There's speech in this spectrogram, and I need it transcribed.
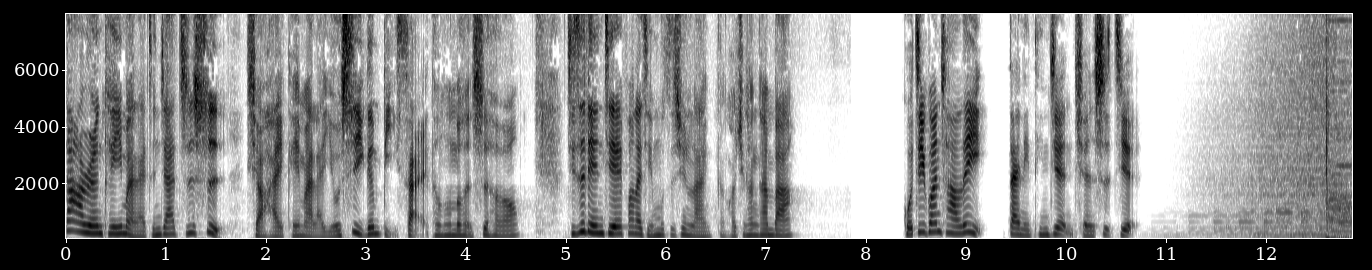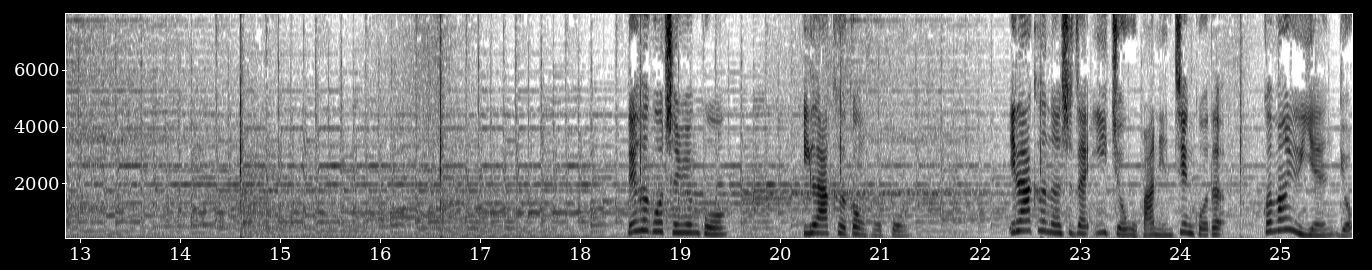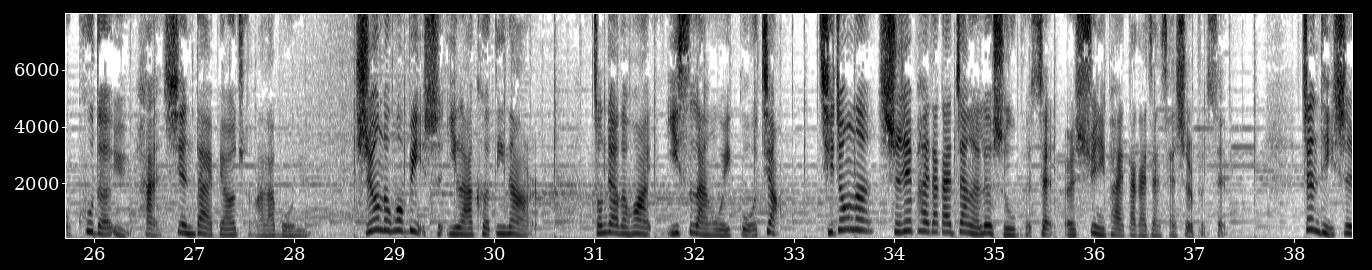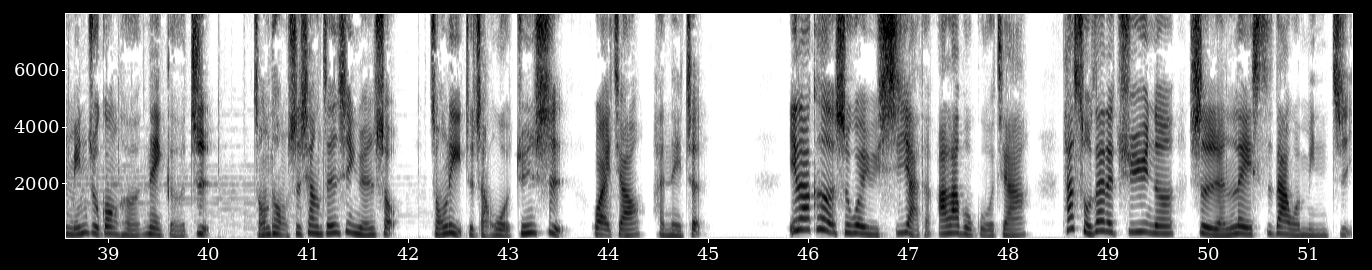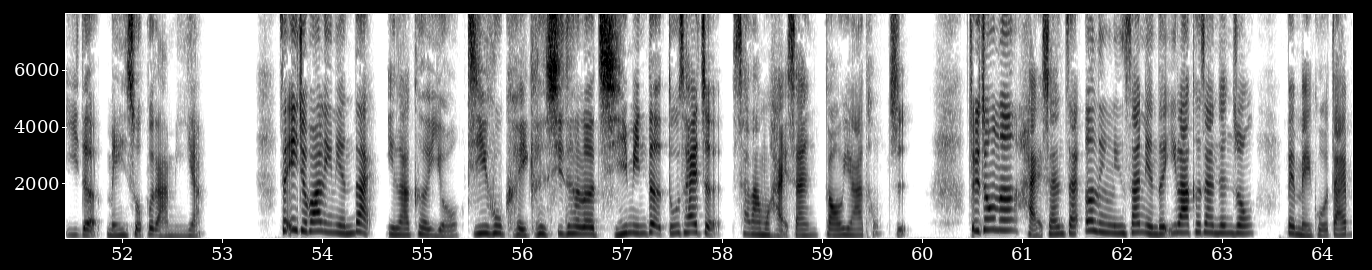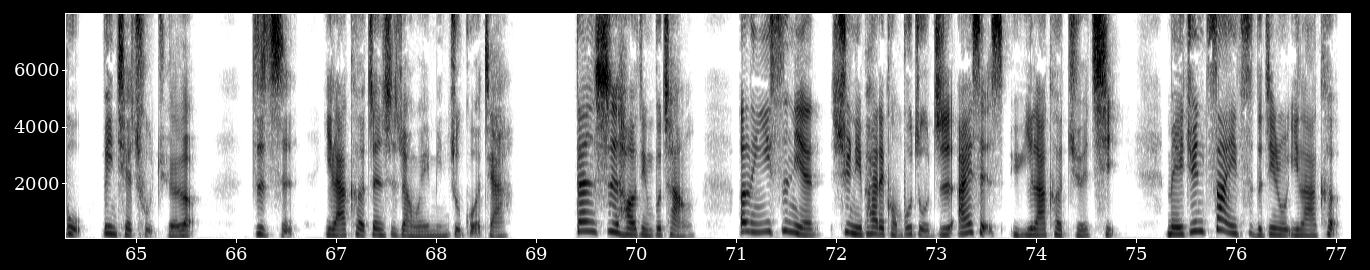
大人可以买来增加知识，小孩也可以买来游戏跟比赛，通通都很适合哦。几支链接放在节目资讯栏，赶快去看看吧。国际观察力带你听见全世界。联合国成员国伊拉克共和国，伊拉克呢是在一九五八年建国的，官方语言有库德语和现代标准阿拉伯语。使用的货币是伊拉克蒂纳尔，宗教的话，伊斯兰为国教，其中呢，什叶派大概占了六十五 percent，而逊尼派大概占三十二 percent。政体是民主共和内阁制，总统是象征性元首，总理就掌握军事、外交和内政。伊拉克是位于西亚的阿拉伯国家，它所在的区域呢，是人类四大文明之一的美索不达米亚。在一九八零年代，伊拉克由几乎可以跟希特勒齐名的独裁者萨达姆海山高压统治。最终呢，海山在二零零三年的伊拉克战争中被美国逮捕，并且处决了。自此，伊拉克正式转为民主国家。但是好景不长，二零一四年，逊尼派的恐怖组织 ISIS 与伊拉克崛起，美军再一次的进入伊拉克。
